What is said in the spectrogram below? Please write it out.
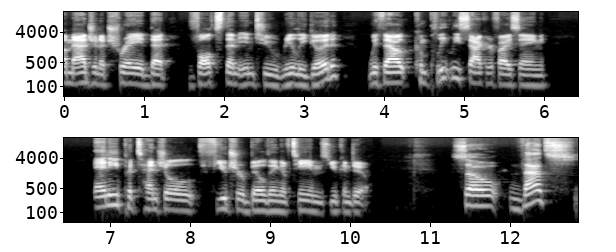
imagine a trade that vaults them into really good without completely sacrificing any potential future building of teams you can do. So that's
